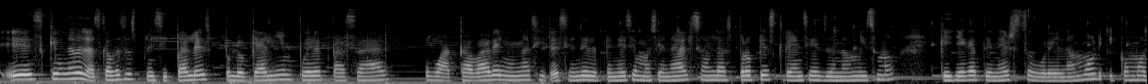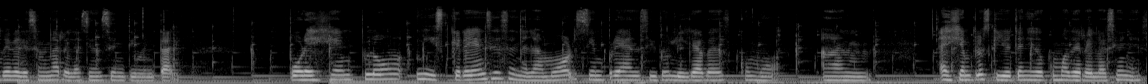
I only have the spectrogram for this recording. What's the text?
es que una de las causas principales por lo que alguien puede pasar o acabar en una situación de dependencia emocional son las propias creencias de uno mismo que llega a tener sobre el amor y cómo debe de ser una relación sentimental. Por ejemplo, mis creencias en el amor siempre han sido ligadas como a, ejemplos que yo he tenido como de relaciones.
